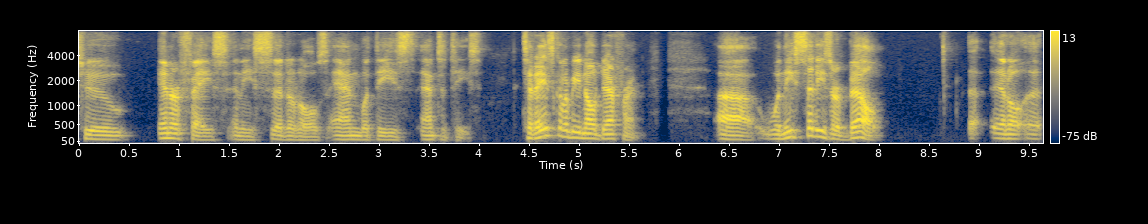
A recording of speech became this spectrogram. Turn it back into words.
to interface in these citadels and with these entities. Today's going to be no different. Uh, when these cities are built, uh, it'll uh,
